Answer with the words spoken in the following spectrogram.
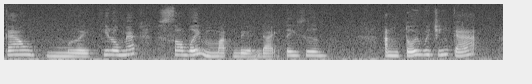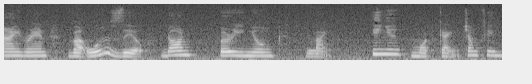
cao 10 km so với mặt biển Đại Tây Dương. Ăn tối với trứng cá Iran và uống rượu Don Perignon lạnh. Y như một cảnh trong phim.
